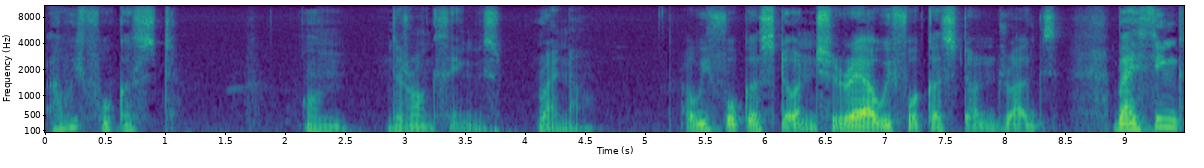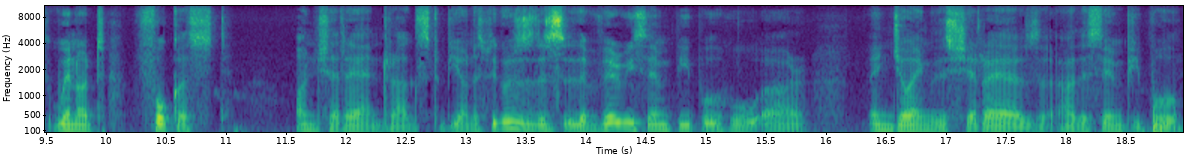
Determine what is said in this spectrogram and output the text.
Are we focused on the wrong things right now? Are we focused on Sherehe? Are we focused on drugs? But I think we're not focused on Sherehe and drugs, to be honest, because this, the very same people who are enjoying these Sherehes are the same people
